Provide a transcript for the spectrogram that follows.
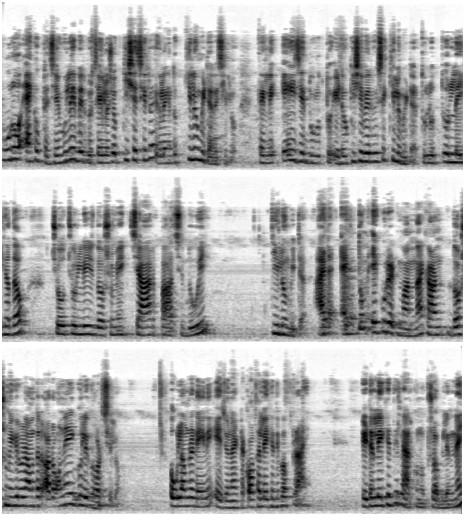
পুরো এককটা যেগুলোই বের করছে, এগুলো সব কিসে ছিল? এগুলো কিন্তু কিলোমিটারে ছিল। তাহলে এই যে দূরত্ব, এটাও কিসে বের হয়েছে? কিলোমিটার। দূরত্ব লেখা দাও, চৌচল্লিশ দশমিক চার পাঁচ দুই কিলোমিটার। আর এটা একদম একুরেট মান না, কারণ দশমিকের পরে আমাদের আরও অনেকগুলি ঘর ছিল। ওগুলো আমরা নেই নিই এই জন্য একটা কথা লিখে দিব প্রায়। এটা লিখে দিলে আর কোনো প্রবলেম নাই।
